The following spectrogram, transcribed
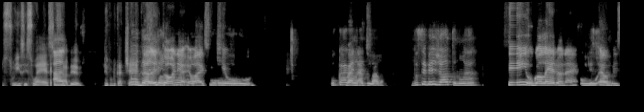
Suíça e Suécia, Ah. sabe? República Tcheca. Da da Letônia, Letônia, eu acho que o. O cara Vai, lá Nath, do, fala. do CBJ, não é? Sim, o goleiro, né? O o Elvis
